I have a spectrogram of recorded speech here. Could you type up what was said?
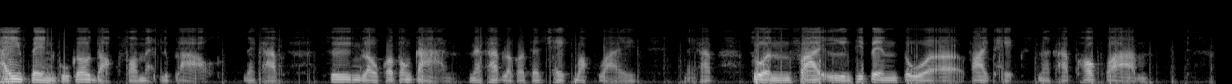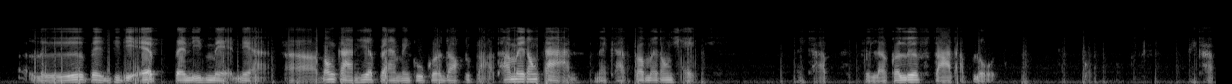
ให้เป็น Google Doc format หรือเปล่านะครับ ซึ่งเราก็ต้องการนะครับ เราก็จะเช็คบอกไว้ นะครับ ส่วนไฟล์อื่นที่เป็นตัวไฟล์ text นะครับ ข้อความ หรือเป็น PDF เป็น image เนี่ยต้องการที่จะแปลงเป็น Google Doc หรือเปล่า ถ้าไม่ต้องการนะครับ ก็ไม่ต้องเช็คนะครับ เสร็จแล้วก็เลือก start upload นะครับ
